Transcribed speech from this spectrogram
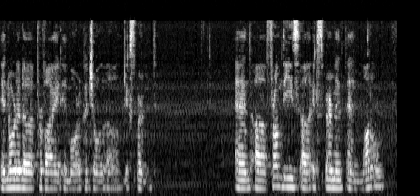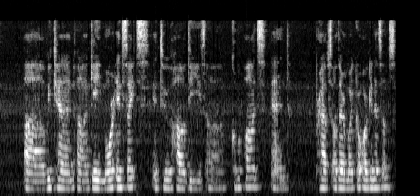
in order to provide a more controlled uh, experiment. And from these experiment and model, uh, we can uh, gain more insights into how these uh, copepods and perhaps other microorganisms,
